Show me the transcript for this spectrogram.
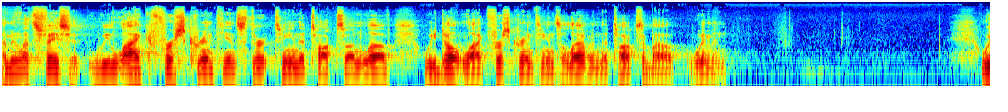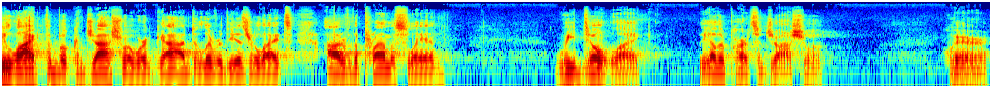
I mean, let's face it, we like 1 Corinthians 13 that talks on love. We don't like 1 Corinthians 11 that talks about women. We like the book of Joshua where God delivered the Israelites out of the promised land. We don't like the other parts of Joshua where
